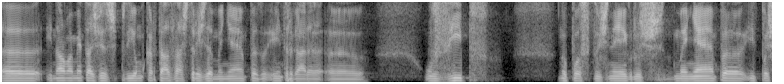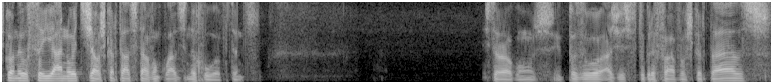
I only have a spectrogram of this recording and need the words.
uh, e normalmente às vezes pediam-me cartaz às três da manhã para entregar a, a, o zip no Poço dos Negros de manhã para, e depois quando eu saí à noite já os cartazes estavam colados na rua, portanto... Isto eram alguns... E depois eu às vezes fotografava os cartazes.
